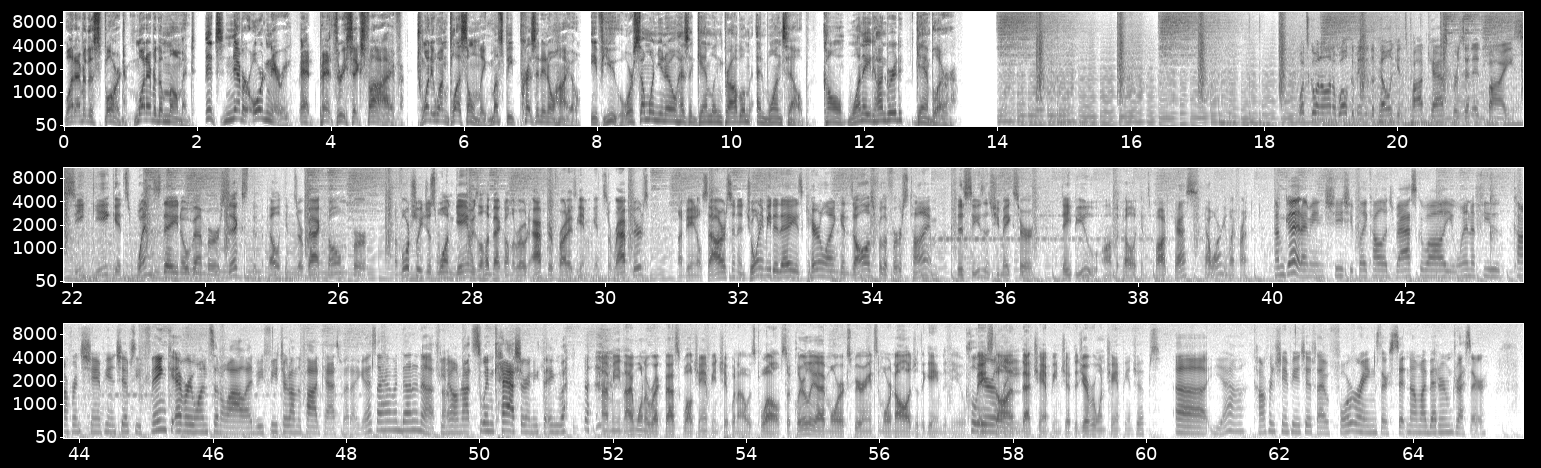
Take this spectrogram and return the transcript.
Whatever the sport, whatever the moment. It's never ordinary at Bet365. 21 plus only must be present in Ohio. If you or someone you know has a gambling problem and wants help, call 1-800-GAMBLER. What's going on, and welcome into the Pelicans podcast presented by SeatGeek. It's Wednesday, November 6th, and the Pelicans are back home for unfortunately just one game as they'll head back on the road after Friday's game against the Raptors. I'm Daniel Sallerson, and joining me today is Caroline Gonzalez for the first time this season. She makes her debut on the Pelicans podcast. How are you, my friend? I'm good. I mean, sheesh, you play college basketball, you win a few conference championships. You think every once in a while I'd be featured on the podcast, but I guess I haven't done enough. You know, I'm not Swin Cash or anything, but I mean, I won a rec basketball championship when I was 12, so clearly I have more experience and more knowledge of the game than you based on that championship. Did you ever win championships? uh, yeah, conference championships. I have four rings. They're sitting on my bedroom dresser.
